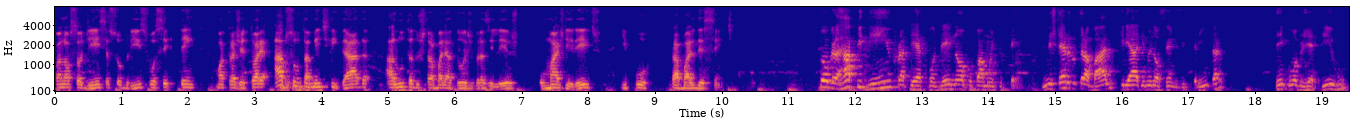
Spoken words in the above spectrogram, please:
com a nossa audiência sobre isso. Você que tem uma trajetória absolutamente ligada à luta dos trabalhadores brasileiros por mais direitos e por trabalho decente. Douglas, rapidinho para te responder e não ocupar muito tempo. Ministério do Trabalho, criado em 1930, tem como objetivo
